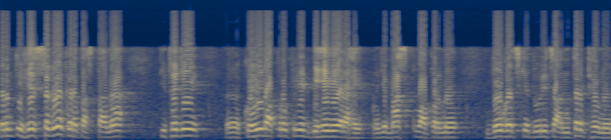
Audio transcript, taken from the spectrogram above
परंतु हे सगळं करत असताना तिथं जे कोविड अप्रोप्रिएट बिहेवियर आहे. म्हणजे मास्क वापरणं दो गज के दुरीचं अंतर ठेवणं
